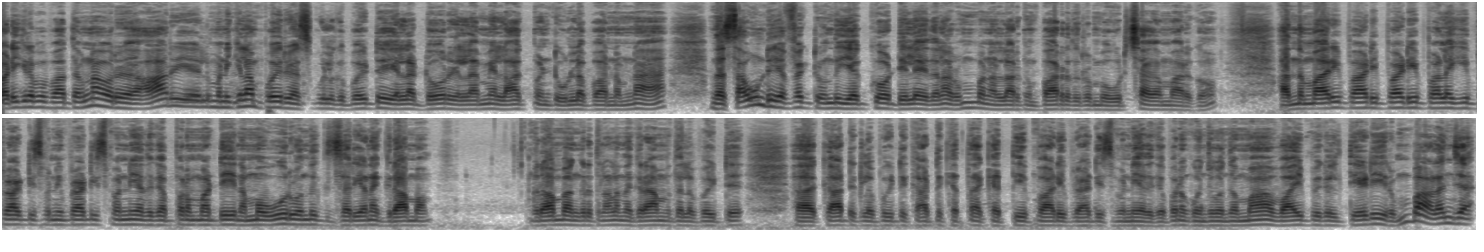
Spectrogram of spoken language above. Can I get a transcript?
படிக்கிறப்ப பார்த்தோம்னா ஒரு ஆறு ஏழு மணிக்கெல்லாம் போயிடுவேன் ஸ்கூலுக்கு போயிட்டு எல்லா டோர் எல்லாமே லாக் பண்ணிட்டு உள்ளே பாடினோம்னா அந்த சவுண்டு எஃபெக்ட் வந்து எக்கோ டிலே இதெல்லாம் ரொம்ப நல்லாயிருக்கும். பாடுறதுக்கு ரொம்ப உற்சாகமாக இருக்கும். அந்த மாதிரி பாடி பாடி பழகி ப்ராக்டிஸ் பண்ணி ப்ராக்டிஸ் பண்ணி அதுக்கப்புறமாட்டி நம்ம ஊர் வந்து சரியான கிராமம். கிராமங்கிறதுனால அந்த கிராமத்தில் போயிட்டு காட்டுக்குள்ளே போயிட்டு காட்டு கத்தா கத்தி பாடி ப்ராக்டிஸ் பண்ணி அதுக்கப்புறம் கொஞ்சம் கொஞ்சமாக வாய்ப்புகள் தேடி ரொம்ப அலைஞ்சேன்.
